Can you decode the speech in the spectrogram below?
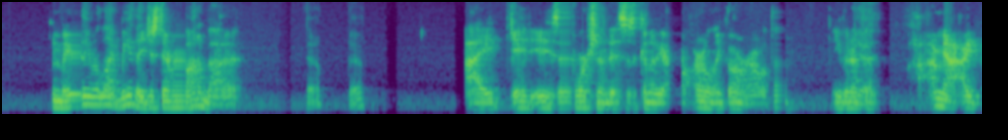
Maybe they were like me; they just never thought about it. yeah, yeah. I it is unfortunate this is going to be our only going around with him. Even if Yeah. the, I mean, I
